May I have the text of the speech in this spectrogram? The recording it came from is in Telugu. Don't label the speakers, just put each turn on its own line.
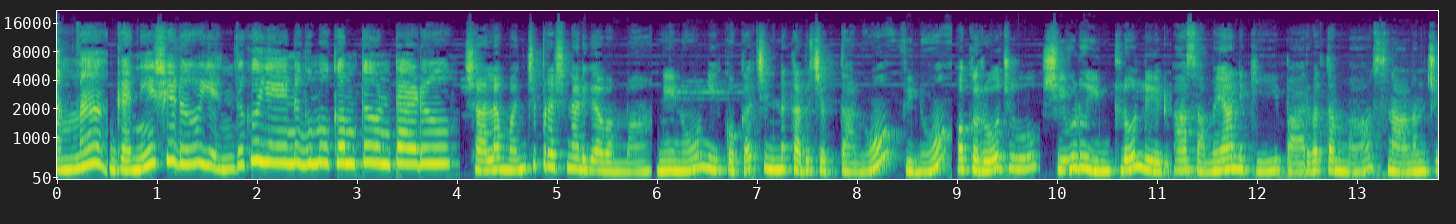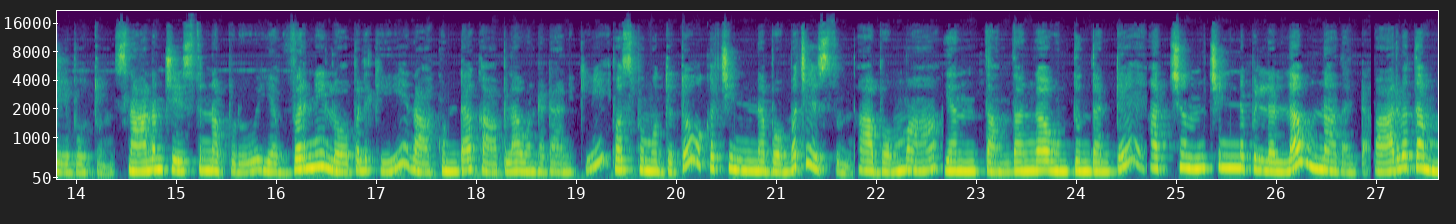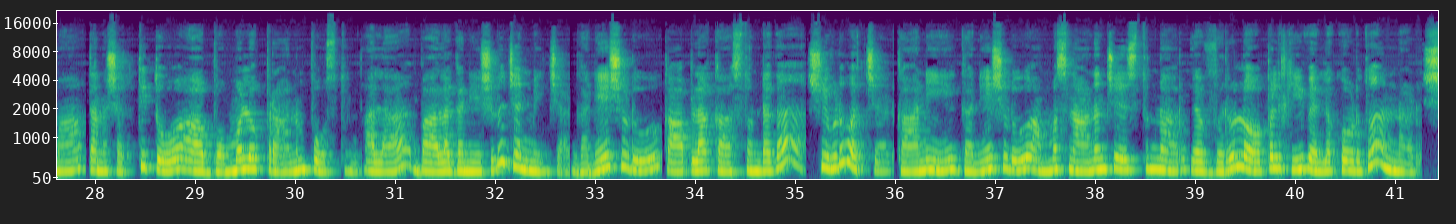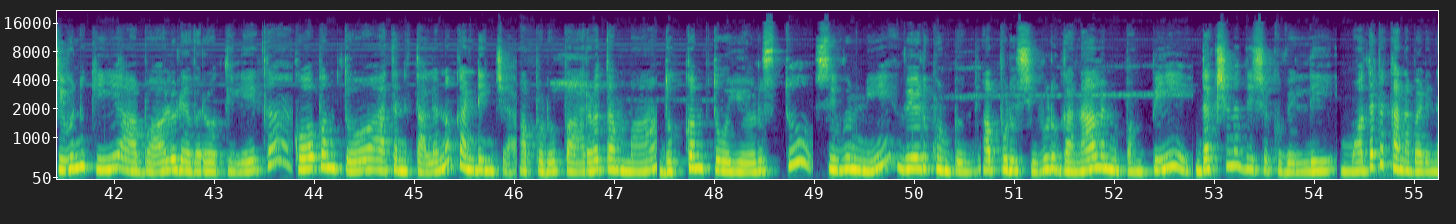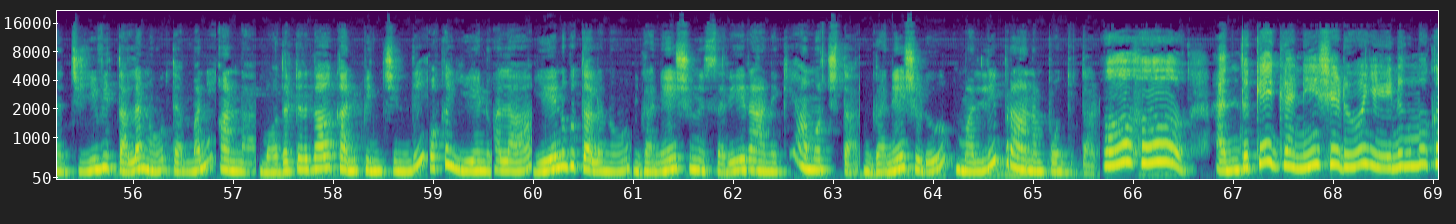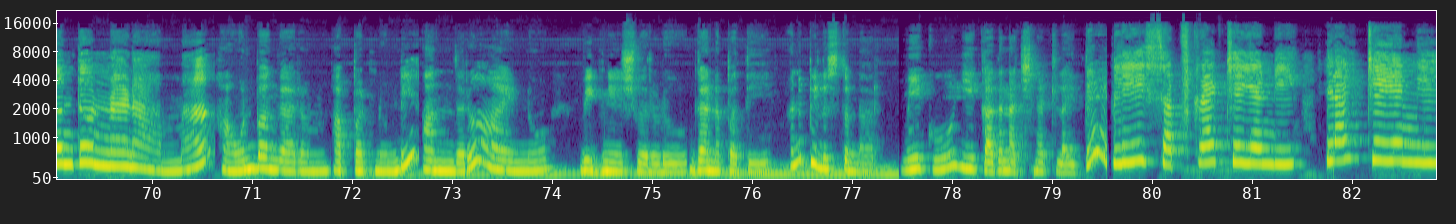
అమ్మా గణేశుడు ఎందుకు ఏనుగు ముఖంతో ఉంటాడు?
చాలా మంచి ప్రశ్న అడిగావమ్మా. నేను నీకొక చిన్న కథ చెప్తాను. విను. ఒక రోజు శివుడు ఇంట్లో లేడు. ఆ సమయానికి పార్వతమ్మ స్నానం చేయబోతుంది. స్నానం చేస్తున్నప్పుడు ఎవ్వరిని లోపలికి రాకుండా కాపలా ఉండటానికి పసుపు ముద్దతో ఒక చిన్న బొమ్మ చేస్తుంది. ఆ బొమ్మ ఎంత అందంగా ఉంటుందంటే అచ్చం చిన్న పిల్లల్లా ఉన్నాదంట. పార్వతమ్మ తన శక్తితో ఆ బొమ్మలో ప్రాణం పోస్తుంది. అలా బాల గణేశుడు జన్మించాడు. గణేశుడు కాపలా కాస్తుండగా శివుడు వచ్చాడు. కానీ గణేశుడు అమ్మ స్నానం చేస్తున్నారు. ఎవ్వరూ లోపలికి వెళ్ళకూడదు అన్నాడు. శివునికి ఆ బాలుడెవరో తెలియక కోపంతో అతని తలను ఖండించారు అప్పుడు పార్వతమ్మ దుఃఖంతో ఏడుస్తూ శివుణ్ణి వేడుకుంటుంది. అప్పుడు శివుడు గణాలను పంపి దక్షిణ దిశకు వెళ్ళి మొదట కనబడిన జీవి తలను తెమ్మని అన్నారు. మొదటగా కనిపించింది ఒక ఏనుగు. అలా ఏనుగు తలను గణేశుని శరీరానికి అమర్చుతారు. గణేశుడు మళ్ళీ ప్రాణం పొందుతాడు.
ఓహో! అందుకే గణేశుడు ఏనుగు ముఖంతో ఉన్నాడా అమ్మా?
అవును బంగారం. అప్పటి నుండి అందరూ ఆయన్ను విఘ్నేశ్వరుడు గణపతి అని పిలుస్తున్నారు. మీకు ఈ కథ నచ్చినట్లయితే
ప్లీజ్ సబ్స్క్రైబ్ చేయండి. లైక్ చేయండి.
